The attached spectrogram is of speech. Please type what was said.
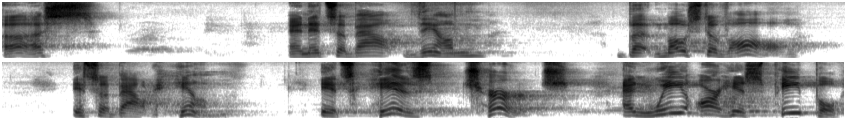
us and it's about them, but most of all, it's about Him. It's His church and we are his people.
